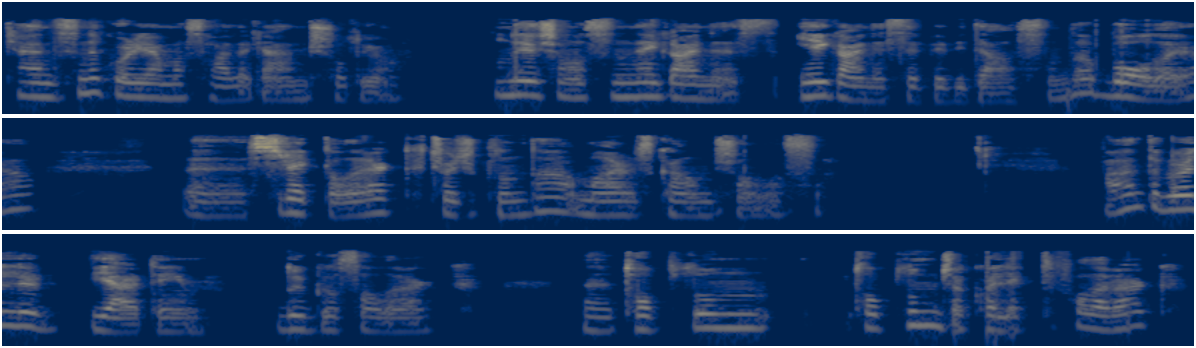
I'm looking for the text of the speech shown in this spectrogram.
Kendisini koruyamaz hale gelmiş oluyor. Bunu yaşamasının yegane, yegane sebebi de aslında bu olaya e, sürekli olarak çocukluğunda maruz kalmış olması. Ben de böyle bir yerdeyim duygusal olarak. E, toplum toplumca kolektif olarak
